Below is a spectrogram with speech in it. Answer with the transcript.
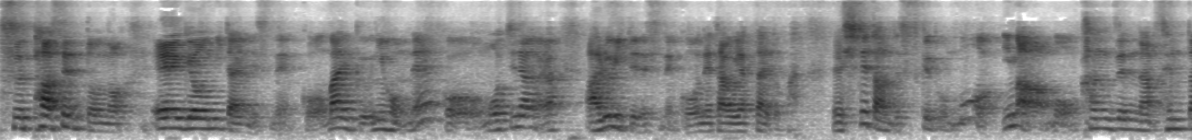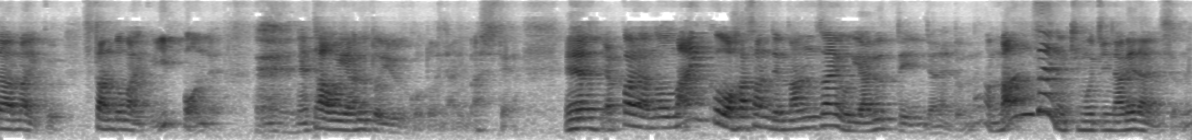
スーパー銭湯の営業みたいにですねこうマイク2本ねこう持ちながら歩いてですねこうネタをやったりとかしてたんですけども今はもう完全なセンターマイクスタンドマイク1本で、えーネタをやるということになりまして、えーやっぱりあのマイクを挟んで漫才をやるっていうんじゃないとなんか漫才の気持ちになれないんですよね。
